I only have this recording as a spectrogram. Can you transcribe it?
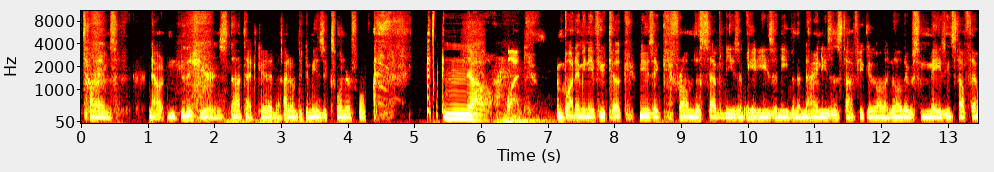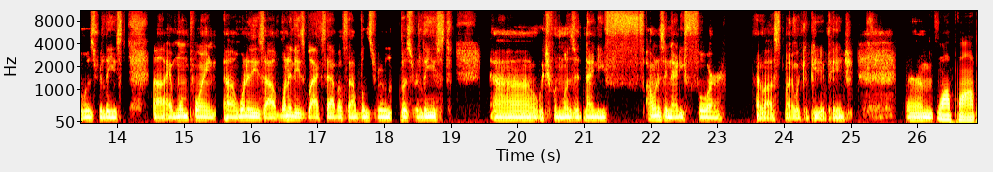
times now this year is not that good. I don't think the music's wonderful, no? but but I mean, if you took music from the 70s and 80s and even the 90s and stuff, you could go like, oh, there was some amazing stuff that was released. Uh, at one point, uh, one of these al- one of these Black Sabbath albums re- was released. Uh, which one was it? 90. I want to say 94. I lost my Wikipedia page. Um, Womp womp.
